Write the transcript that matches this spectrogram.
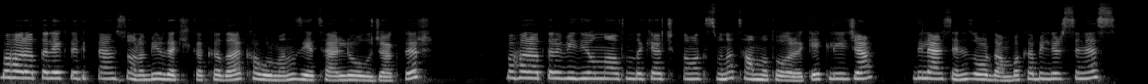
Baharatları ekledikten sonra 1 dakika kadar kavurmanız yeterli olacaktır. Baharatları videonun altındaki açıklama kısmına tam not olarak ekleyeceğim. Dilerseniz oradan bakabilirsiniz.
